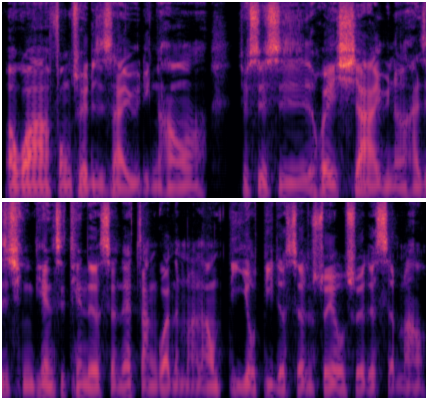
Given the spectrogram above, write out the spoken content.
包括风吹日晒雨淋哈，就是是会下雨呢，还是晴天是天的神在掌管的嘛？然后地有地的神，水有水的神嘛？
